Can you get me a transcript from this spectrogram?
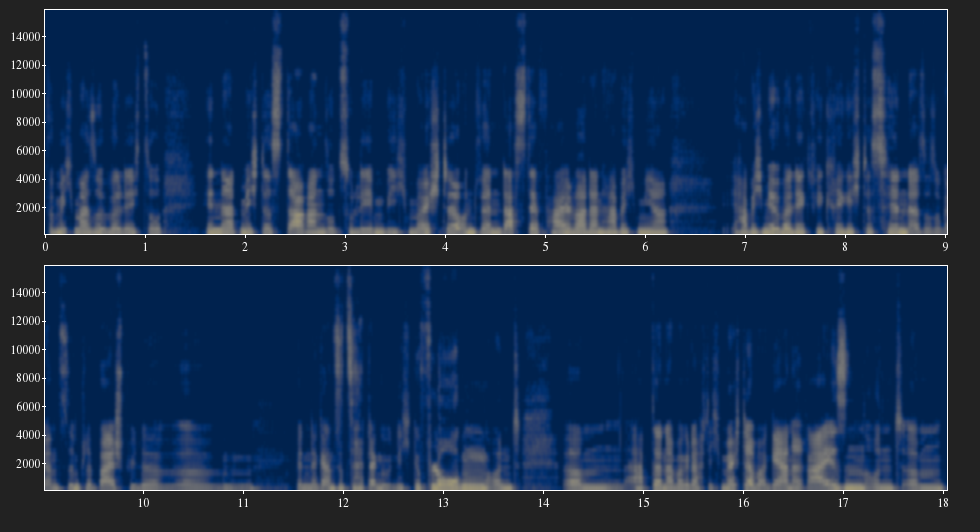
für mich mal so überlegt, so hindert mich das daran, so zu leben, wie ich möchte. Und wenn das der Fall war, dann habe ich mir habe ich mir überlegt, wie kriege ich das hin? Also so ganz simple Beispiele. Äh, bin eine ganze Zeit lang nicht geflogen und ähm, habe dann aber gedacht, ich möchte aber gerne reisen und ähm,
